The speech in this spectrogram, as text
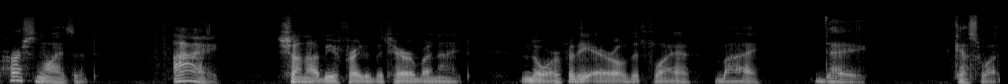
Personalize it. I shall not be afraid of the terror by night, nor for the arrow that flieth by day. Guess what?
